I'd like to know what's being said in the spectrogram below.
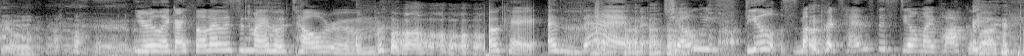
too. You were like, I thought I was in my hotel room. okay, and then Joey steals, pretends to steal my pocketbook.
